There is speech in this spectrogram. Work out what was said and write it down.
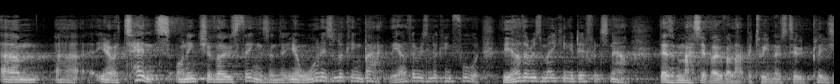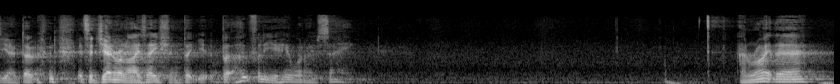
um, uh, you know, a tense on each of those things. And you know, one is looking back, the other is looking forward, the other is making a difference now. There's a massive overlap between those two. Please, you know, don't, it's a generalization, but, you, but hopefully you hear what I'm saying. And right there,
